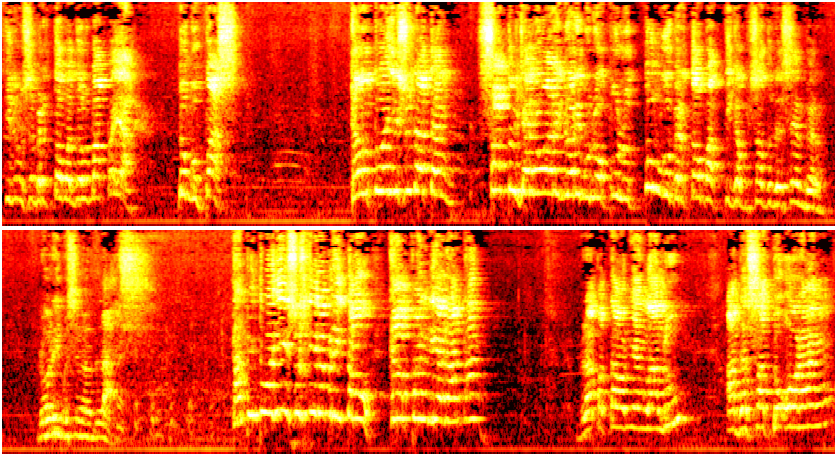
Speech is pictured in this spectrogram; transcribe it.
tidak usah bertobat dulu Bapak ya. Tunggu pas. Kalau Tuhan Yesus datang 1 Januari 2020, tunggu bertobat 31 Desember 2019. Tapi Tuhan Yesus tidak beritahu kapan dia datang. Berapa tahun yang lalu ada satu orang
